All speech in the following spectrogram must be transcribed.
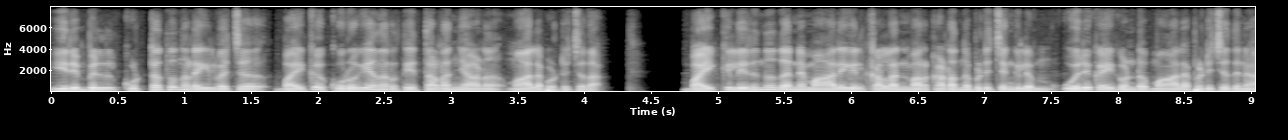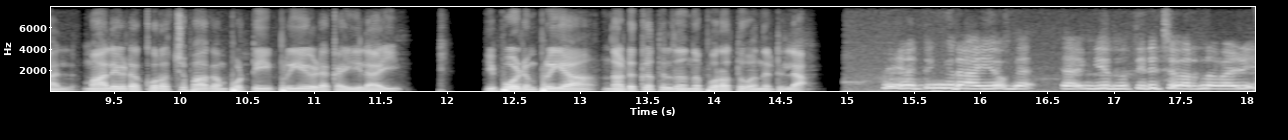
ഇരുമ്പിൽ കുട്ടത്ത് നടയിൽ വെച്ച് ബൈക്ക് കുറുകെ നിർത്തി തടഞ്ഞാണ് മാല പൊട്ടിച്ചത്. ബൈക്കിലിരുന്ന് തന്നെ മാലയിൽ കള്ളന്മാർ കടന്നു പിടിച്ചെങ്കിലും ഒരു കൈകൊണ്ട് മാല പിടിച്ചതിനാൽ മാലയുടെ കുറച്ചു ഭാഗം പൊട്ടി പ്രിയയുടെ കയ്യിലായി. ഇപ്പോഴും പ്രിയ നടുക്കത്തിൽ നിന്ന് പുറത്തു വന്നിട്ടില്ല. ബാങ്കിൽ നിന്ന് തിരിച്ചു വരുന്ന വഴി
